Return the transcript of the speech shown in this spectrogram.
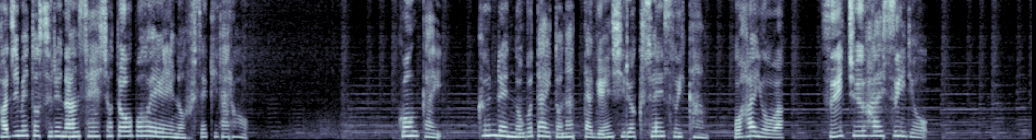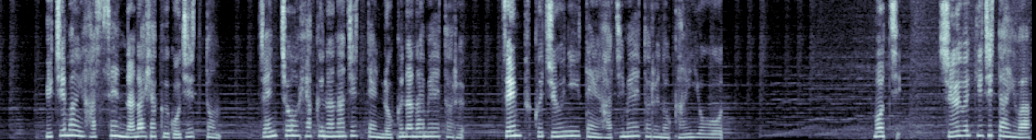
はじめとする南西諸島防衛への布石だろう。今回、訓練の舞台となった原子力潜水艦、オハイオは、水中排水量18,750トン、全長170.67メートル、全幅12.8メートルの艦用を持ち、収益自体は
